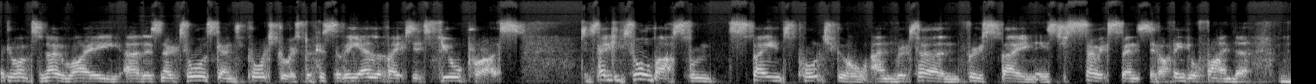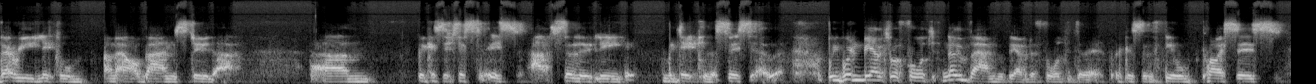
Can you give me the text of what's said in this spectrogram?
if you want to know why uh, there's no tours going to Portugal, is because of the elevated fuel price. To take a tour bus from Spain to Portugal and return through Spain is just so expensive. I think you'll find that very little amount of bands do that um, because it just is absolutely ridiculous. Uh, we wouldn't be able to afford. No band would be able to afford to do it because of the fuel prices,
